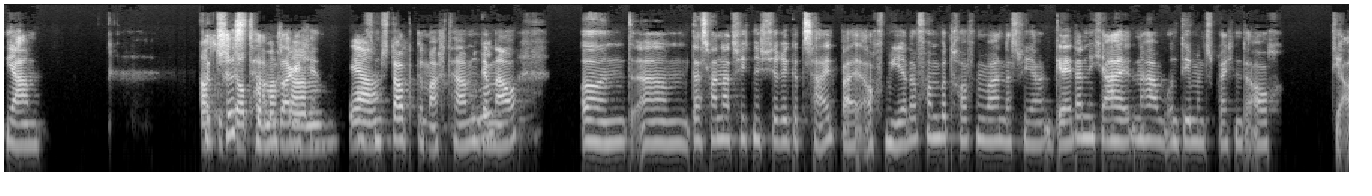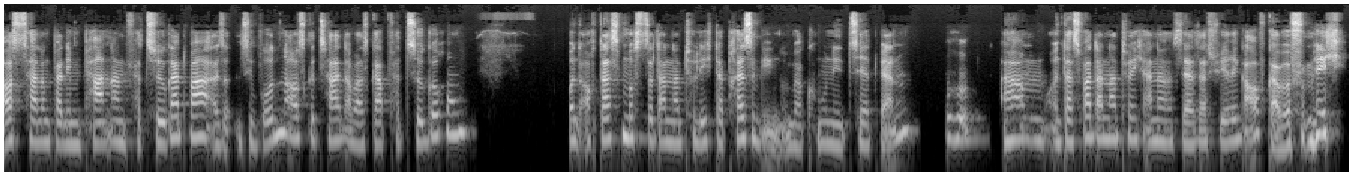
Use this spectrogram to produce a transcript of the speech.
ja, vertschisst haben, sage ich, ja. auf den Staub gemacht haben, mhm. genau. Und ähm, das war natürlich eine schwierige Zeit, weil auch wir davon betroffen waren, dass wir Gelder nicht erhalten haben und dementsprechend auch die Auszahlung bei den Partnern verzögert war. Also sie wurden ausgezahlt, aber es gab Verzögerungen. Und auch das musste dann natürlich der Presse gegenüber kommuniziert werden. Mhm. Ähm, und das war dann natürlich eine sehr, sehr schwierige Aufgabe für mich.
